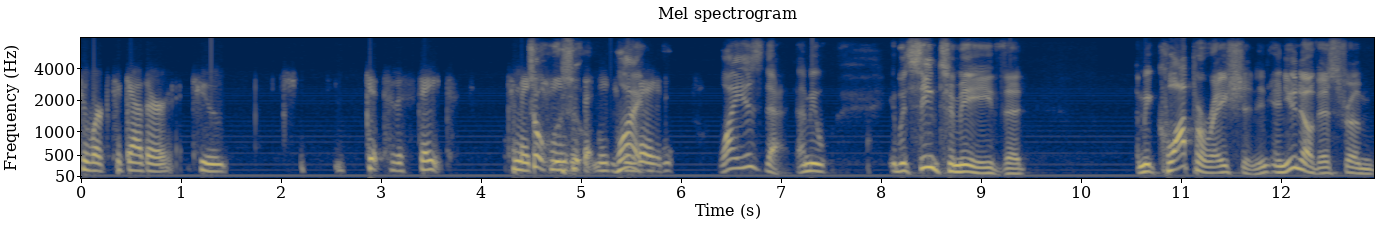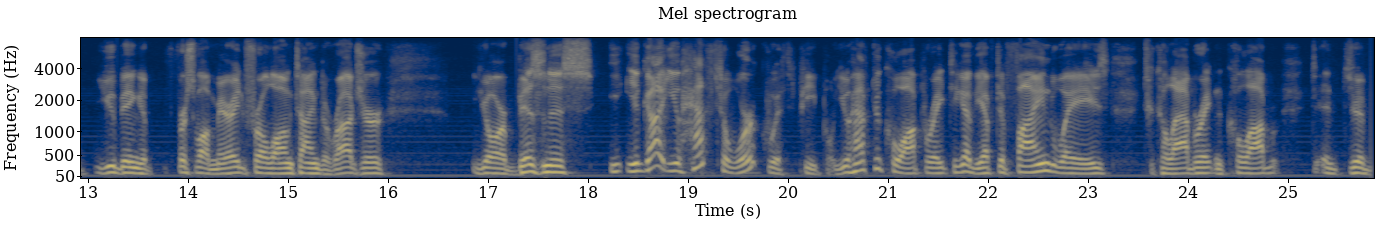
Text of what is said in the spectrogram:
to work together to get to the state to make So- changes so that need to why- be made. Why is that? I mean, it would seem to me that, I mean, cooperation, and, and you know this from you being a first of all married for a long time to Roger, your business. You got you have to work with people. You have to cooperate together. You have to find ways to collaborate and collab to,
